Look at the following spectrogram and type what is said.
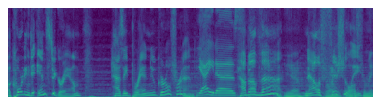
according to Instagram, has a brand new girlfriend. Yeah, he does. How about that? Yeah. Now officially lost for me.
